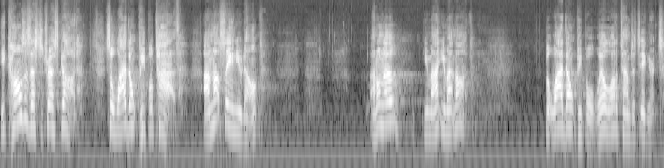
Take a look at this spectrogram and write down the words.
It causes us to trust God. So why don't people tithe? I'm not saying you don't. I don't know. You might, you might not. But why don't people? Well, a lot of times it's ignorance.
